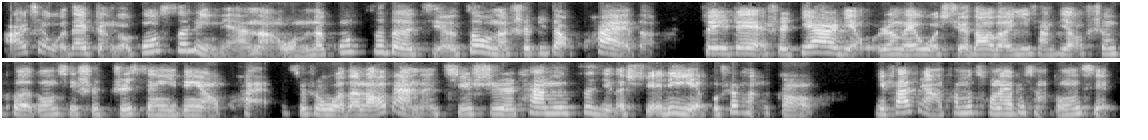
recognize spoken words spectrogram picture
而且我在整个公司里面呢，我们的公司的节奏呢是比较快的，所以这也是第二点，我认为我学到的印象比较深刻的东西是执行一定要快。就是我的老板呢，其实他们自己的学历也不是很高，你发现啊，他们从来不想东西，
